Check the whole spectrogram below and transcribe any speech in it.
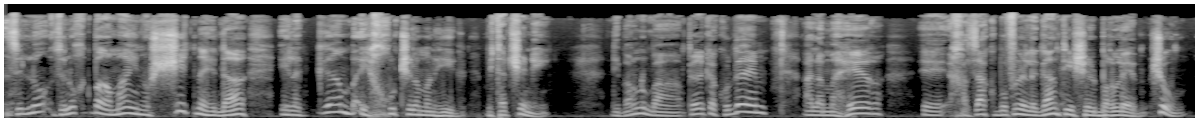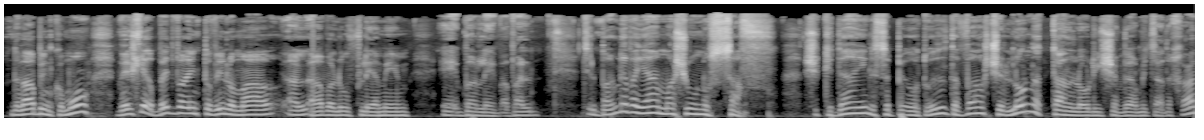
זה לא, זה לא רק ברמה האנושית נהדר, אלא גם באיכות של המנהיג. מצד שני, דיברנו בפרק הקודם על המהר חזק באופן אלגנטי של בר לב. שוב, דבר במקומו, ויש לי הרבה דברים טובים לומר על רב אלוף לימים אה, בר לב, אבל אצל בר לב היה משהו נוסף. שכדאי לספר אותו. זה דבר שלא נתן לו להישבר מצד אחד,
